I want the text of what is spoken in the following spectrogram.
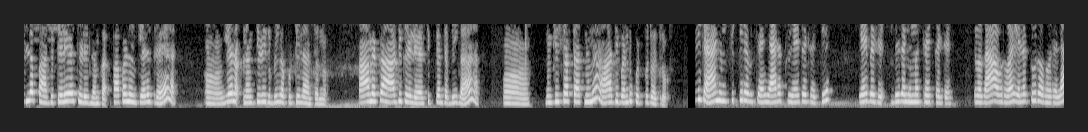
ಇಲ್ಲಪ್ಪ ಅದು ತಿಳಿಯೋ ತಿಳಿದ್ ನಮ್ಗೆ. ಪಾಪಣ್ಣನ ಕೇಳಿದ್ರೆ ಏನೋ ನಂಗೆ ತಿಳಿದು ಬೀಗ ಕೊಟ್ಟಿಲ್ಲ ಅಂತನು. ಆಮೇಲೆ ಆದಿ ಕೈಲಿ ಸಿಕ್ತಂತ ಬೀಗ ನಿಮ್ಗೆ ಇಷ್ಟ ತಾತನ ಆದಿ ಬಂದು ಕೊಟ್ಬಿಟ್ಟೋದ್ರು ಈಗ ನಿಮ್ಗೆ ಸಿಕ್ಕಿರೋ ವಿಷಯ ಯಾರ ಹತ್ರ ಹೇಳ್ಬೇಡ್ರಿ ಅಜ್ಜಿ? ಹೇಳ್ಬೇಡ್ರಿ. ಬೀಗ ನಿಮ್ಮ ಹತ್ರ ಇಟ್ಕೊಳ್ರಿ ಇವಾಗ ಅವರು ಎಲ್ಲ ಟೂರ್ ಹೋಗೋರಲ್ಲ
